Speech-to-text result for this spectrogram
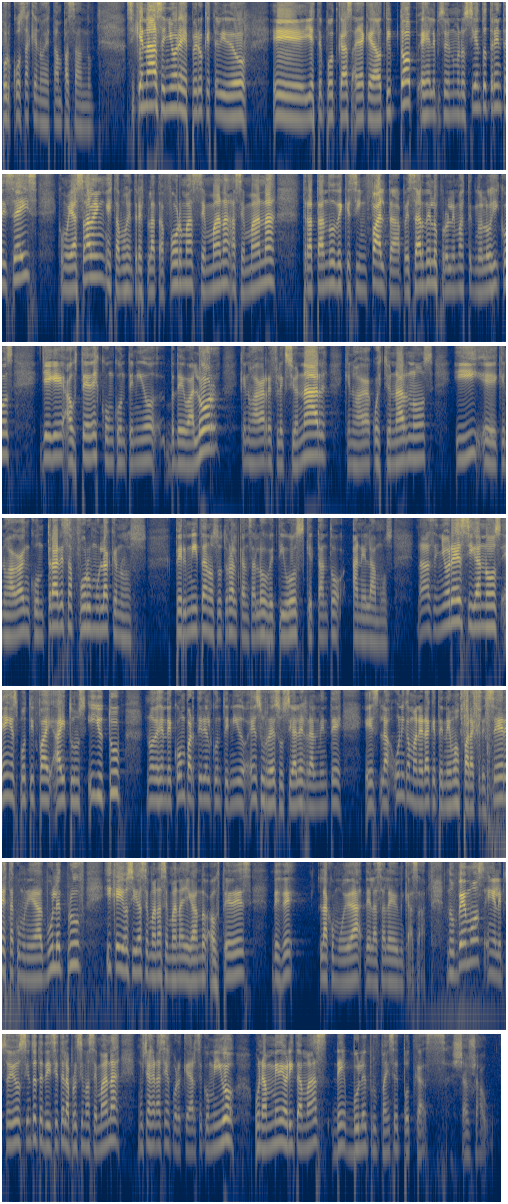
por cosas que nos están pasando. Así que nada, señores, espero que este video eh, y este podcast haya quedado tip top. Es el episodio número 136. Como ya saben, estamos en tres plataformas, semana a semana, tratando de que sin falta, a pesar de los problemas tecnológicos, llegue a ustedes con contenido de valor, que nos haga reflexionar, que nos haga cuestionarnos y eh, que nos haga encontrar esa fórmula que nos permita a nosotros alcanzar los objetivos que tanto anhelamos. Nada, señores, síganos en Spotify, iTunes y YouTube. No dejen de compartir el contenido en sus redes sociales. Realmente es la única manera que tenemos para crecer esta comunidad Bulletproof y que yo siga semana a semana llegando a ustedes desde la comodidad de la sala de mi casa. Nos vemos en el episodio 137 la próxima semana. Muchas gracias por quedarse conmigo. Una media horita más de Bulletproof Mindset Podcast. Chao, chao.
